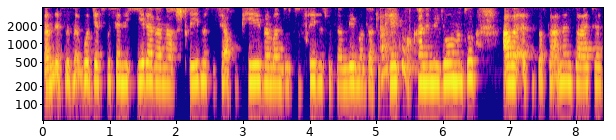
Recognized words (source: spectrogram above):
Es ist gut, jetzt muss ja nicht jeder danach streben. Es ist ja auch okay, wenn man so zufrieden ist mit seinem Leben und sagt, okay, ich brauche keine Millionen und so. Aber es ist auf der anderen Seite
